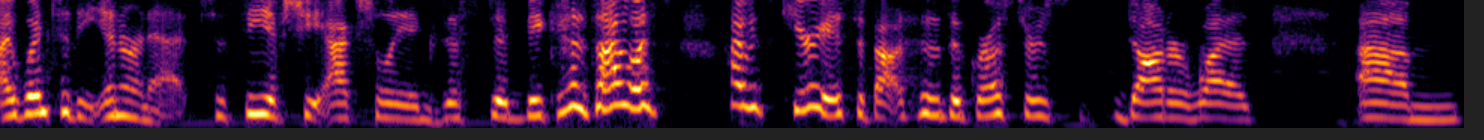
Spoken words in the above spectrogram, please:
i went to the internet to see if she actually existed because i was i was curious about who the grocer's daughter was. Um,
